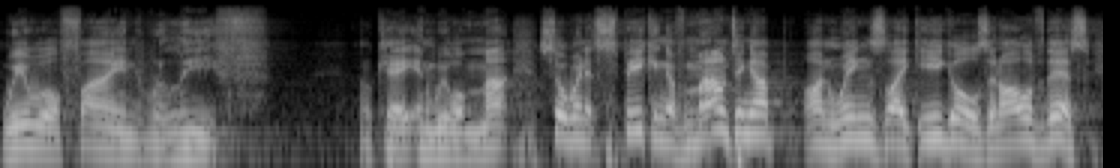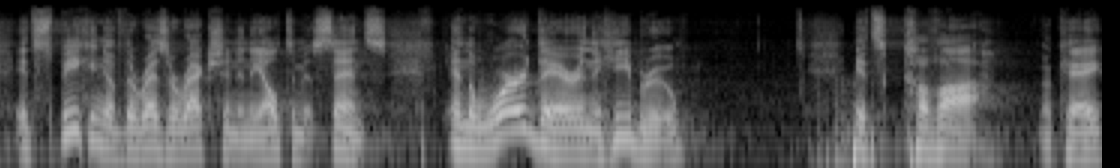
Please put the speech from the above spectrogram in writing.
we will find relief. Okay, and we will mount. So when it's speaking of mounting up on wings like eagles and all of this, it's speaking of the resurrection in the ultimate sense. And the word there in the Hebrew, it's kavah. Okay,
